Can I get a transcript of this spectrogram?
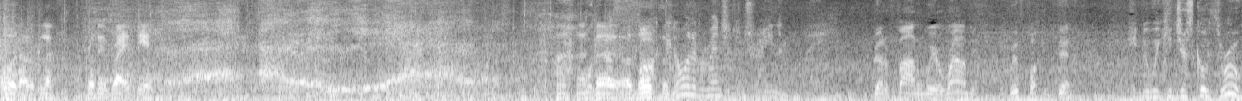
Oh, that was lucky. Got it right there. that was awesome. No one ever mentioned a train in the way. Better find a way around it. or We're fucking dead. Maybe we can just go through.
